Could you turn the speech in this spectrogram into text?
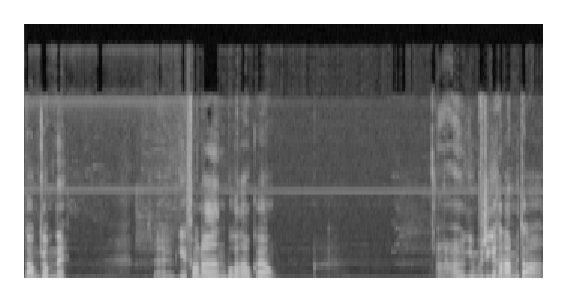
나온 게 없네 자 여기서는 뭐가 나올까요 아 여기 무지개 하나입니다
